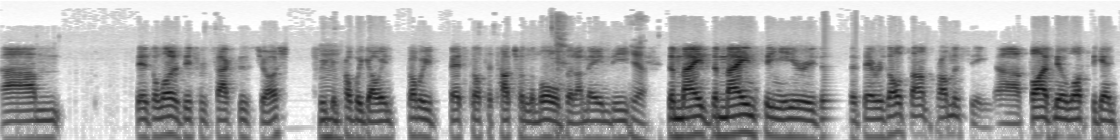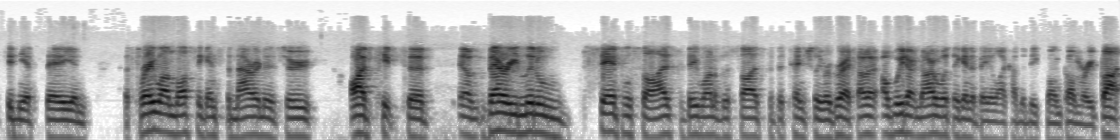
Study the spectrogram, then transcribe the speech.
Um, there's a lot of different factors, Josh we mm. can probably go in. Probably best not to touch on them all, but I mean the yeah. the main the main thing here is that their results aren't promising. Uh, five uh, 0 loss against Sydney FC and a three one loss against the Mariners, who I've tipped to a very little sample size to be one of the sides to potentially regress. Don't, we don't know what they're going to be like under Nick Montgomery, but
